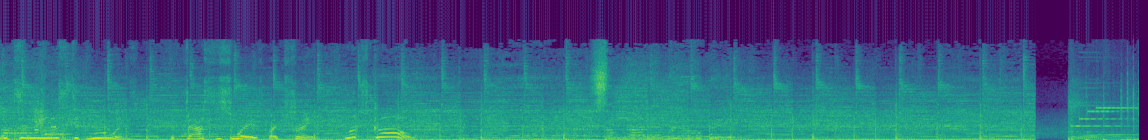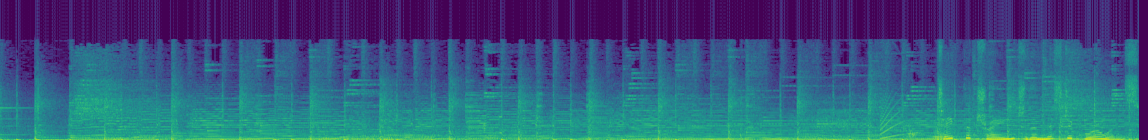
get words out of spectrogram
It's in the Mystic Ruins. The fastest way is by train. Let's go! The train to the Mystic Ruins.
